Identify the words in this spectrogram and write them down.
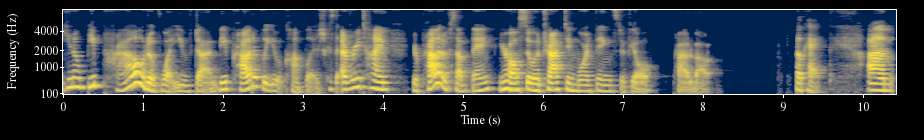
you know be proud of what you've done be proud of what you accomplished because every time you're proud of something you're also attracting more things to feel proud about okay um,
